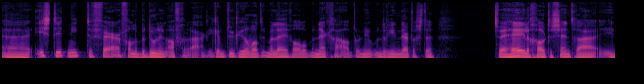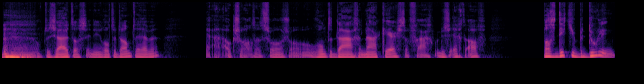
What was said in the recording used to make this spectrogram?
Eh, is dit niet te ver van de bedoeling afgeraakt? Ik heb natuurlijk heel wat in mijn leven al op mijn nek gehaald door nu op mijn 33ste twee hele grote centra in, eh, op de Zuidas en in Rotterdam te hebben. Ja, ook zo altijd zo, zo rond de dagen na kerst, dan vraag ik me dus echt af. Was dit je bedoeling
